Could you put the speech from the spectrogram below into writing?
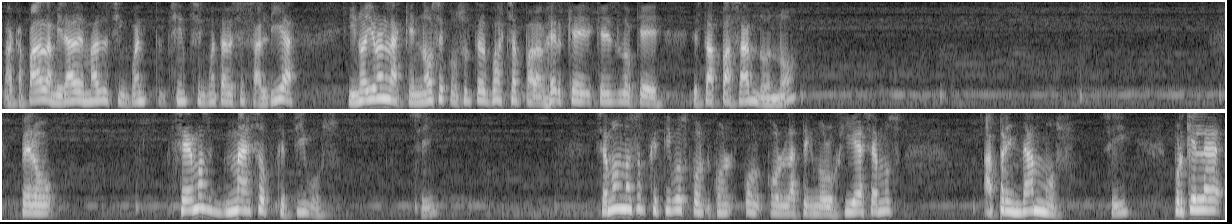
acapara la mirada de más de 50, 150 veces al día. Y no hay hora en la que no se consulte el WhatsApp para ver qué, es lo que está pasando, ¿no? Pero seamos más objetivos, ¿sí? Seamos más objetivos con, la tecnología, seamos, aprendamos, ¿sí? Porque la,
